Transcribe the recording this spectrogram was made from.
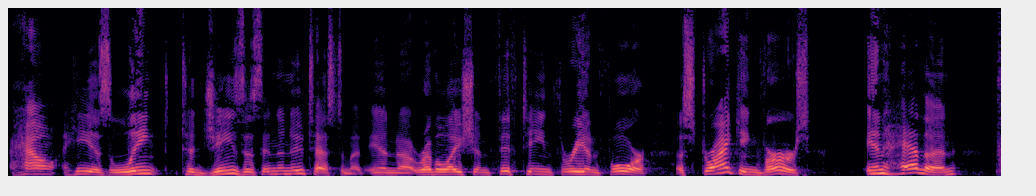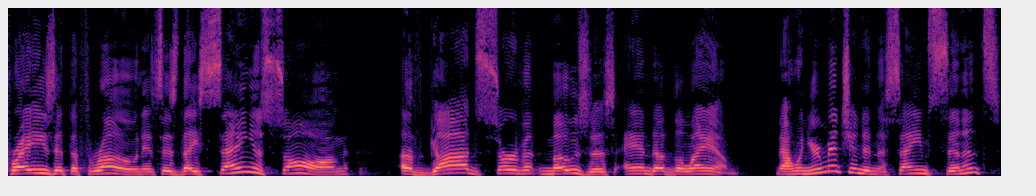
how he is linked to Jesus in the New Testament. In uh, Revelation 15 3 and 4, a striking verse. In heaven, praise at the throne, it says, They sang a song of God's servant Moses and of the Lamb. Now, when you're mentioned in the same sentence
